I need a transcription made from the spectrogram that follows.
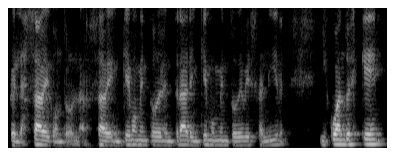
pero la sabe controlar, sabe en qué momento debe entrar, en qué momento debe salir y cuándo es que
